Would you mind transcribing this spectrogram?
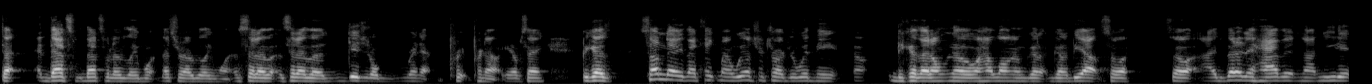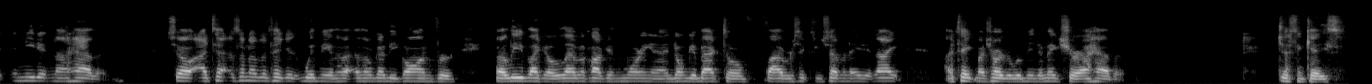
that that's that's what I really want. That's what I really want instead of instead of a digital printout. You know what I'm saying? Because some days I take my wheelchair charger with me uh, because I don't know how long I'm gonna gonna be out. So so it's better to have it, not need it, and need it, not have it. So I t- sometimes I take it with me if, I, am gonna be gone for if I leave like at 11 o'clock in the morning and I don't get back till five or six or seven, eight at night. I take my charger with me to make sure I have it, just in case.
